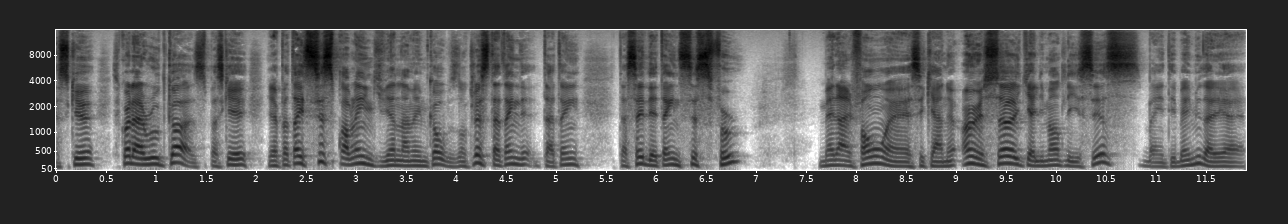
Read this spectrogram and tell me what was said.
est-ce que c'est quoi la root cause? Parce qu'il y a peut-être six problèmes qui viennent de la même cause. Donc là, si tu essaies d'éteindre six feux, mais dans le fond, euh, c'est qu'il y en a un seul qui alimente les six, ben t'es bien mieux d'aller euh,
